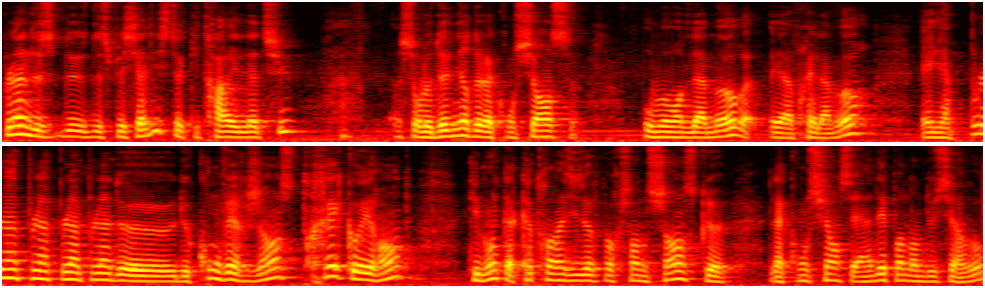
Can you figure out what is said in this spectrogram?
plein de, spécialistes qui travaillent là-dessus, sur le devenir de la conscience au moment de la mort et après la mort. Et il y a plein, plein, plein, plein de convergences très cohérentes qui montre qu'à 99% de chances que la conscience est indépendante du cerveau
